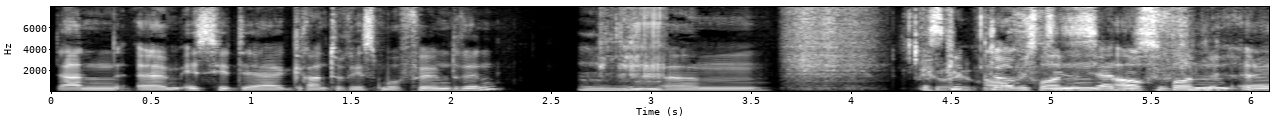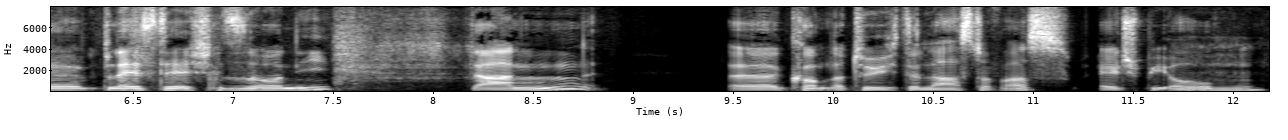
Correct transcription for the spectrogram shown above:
Dann ähm, ist hier der Gran Turismo-Film drin. Mhm. Ähm, es gibt, glaube ich, von, dieses Jahr auch so von äh, PlayStation Sony. Dann äh, kommt natürlich The Last of Us, HBO. Mhm.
